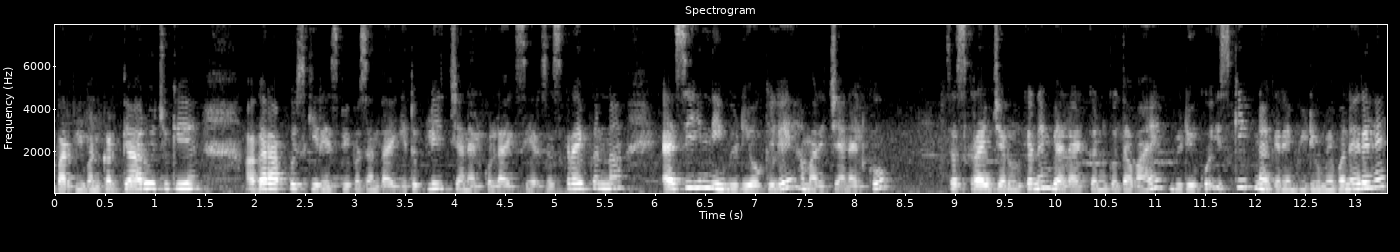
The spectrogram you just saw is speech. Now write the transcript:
बर्फ़ी बनकर तैयार हो चुकी है। अगर आपको इसकी रेसिपी पसंद आएगी तो प्लीज़ चैनल को लाइक, शेयर, सब्सक्राइब करना। ऐसी ही नई वीडियो के लिए हमारे चैनल को सब्सक्राइब ज़रूर करें बेल आइकन को दबाएँ, वीडियो को स्किप ना करें, वीडियो में बने रहें।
